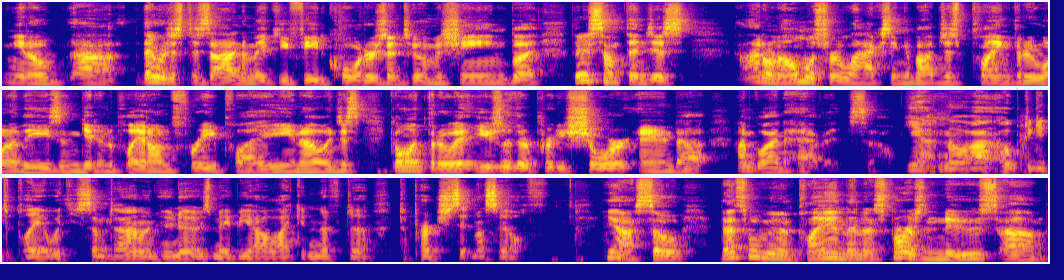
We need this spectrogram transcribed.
you know uh, they were just designed to make you feed quarters into a machine. But there's something just I don't know, almost relaxing about just playing through one of these and getting to play it on free play, you know, and just going through it. Usually they're pretty short, and uh, I'm glad to have it. So. Yeah, no, I hope to get to play it with you sometime, and who knows, maybe I'll like it enough to, to purchase it myself. Yeah, so that's what we've been playing. Then, as far as news, um,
